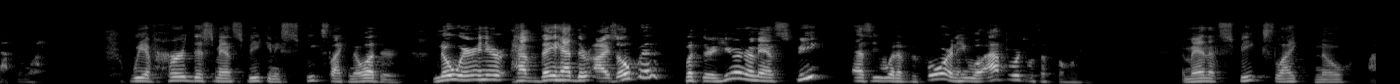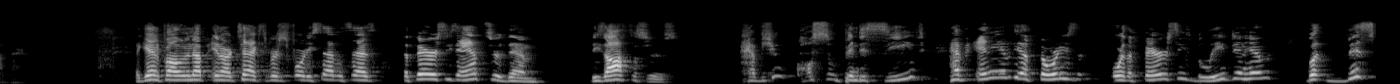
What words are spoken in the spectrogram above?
nothing like it. We have heard this man speak, and he speaks like no other. Nowhere in here have they had their eyes open, but they're hearing a man speak as he would have before, and he will afterwards with authority. A man that speaks like no other. Again, following up in our text, verse 47 says, The Pharisees answered them, these officers, Have you also been deceived? Have any of the authorities or the Pharisees believed in him? But this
